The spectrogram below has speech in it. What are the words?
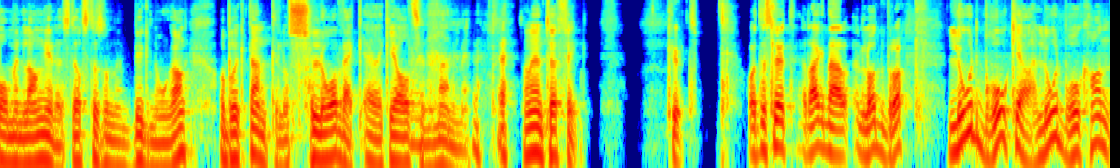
Ormen Lange, det største som er bygd noen gang, og brukt den til å slå vekk Erik Jarl sine menn med. Så han er en tøffing. Kult. Og til slutt, Ragnar Lodbrok. Lodbrok, ja. Lodbrok, han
